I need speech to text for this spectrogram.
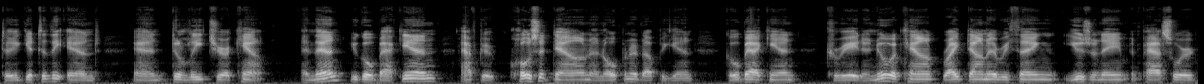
till you get to the end and delete your account. And then you go back in after close it down and open it up again. Go back in, create a new account, write down everything, username and password,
